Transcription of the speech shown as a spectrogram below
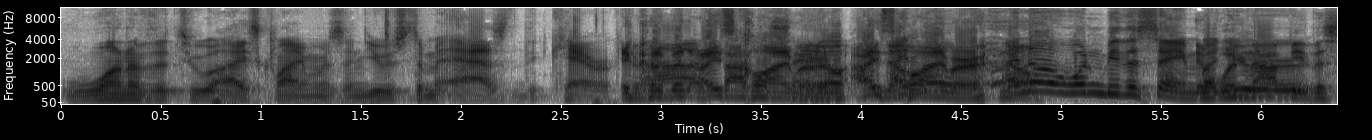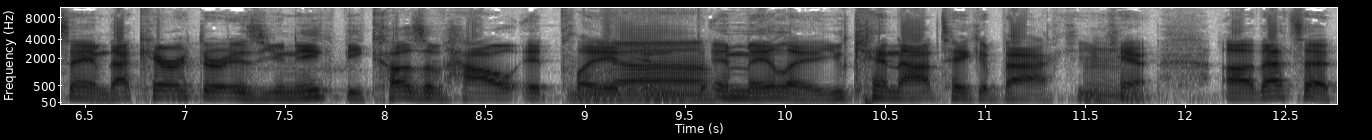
one of the two ice climbers and used them as the character. It could have been Nah, Ice not the Climber. same. Ice I know- Climber. I know it wouldn't be the same, It but would not you're- be the same. That character is unique because of how it played Yeah. in, in Melee. You cannot take it back. You can't. Uh, that said,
